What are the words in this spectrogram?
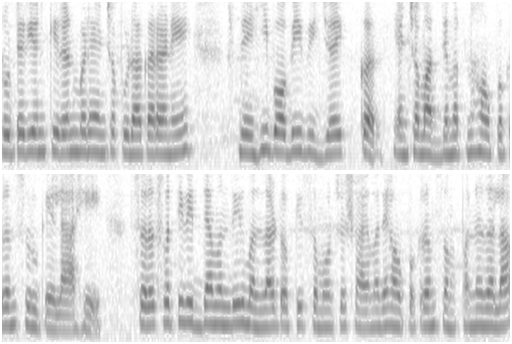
रोटेरियन किरण बडे यांच्या पुढाकाराने स्नेही बॉबी विजयकर यांच्या माध्यमातून हा उपक्रम सुरू केला आहे. सरस्वती विद्या मंदिर टॉकीज समोरच्या शाळेमध्ये हा उपक्रम संपन्न झाला.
